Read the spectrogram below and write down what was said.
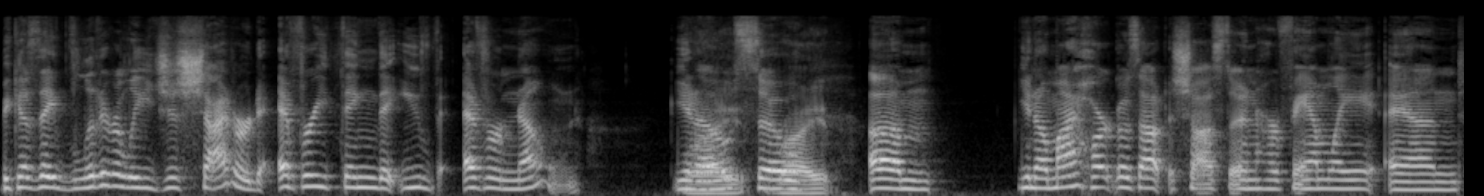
because they've literally just shattered everything that you've ever known. You know, Right, so right. um you know my heart goes out to shasta and her family and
